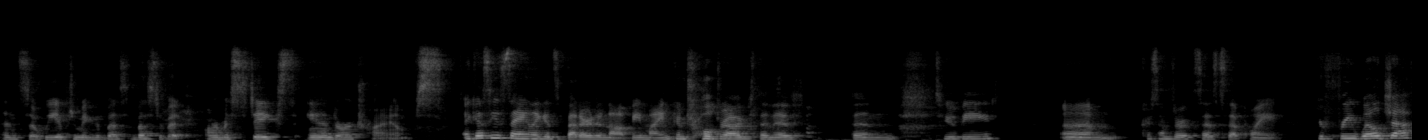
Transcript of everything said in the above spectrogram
and so we have to make the best best of it. Our mistakes and our triumphs." I guess he's saying like it's better to not be mind control drugged than if than to be. Um, Chris Hemsworth says to that point, "Your free will, Jeff.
